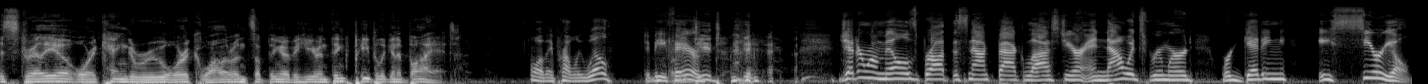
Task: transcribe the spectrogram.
Australia or a kangaroo or a koala on something over here and think people are going to buy it. Well, they probably will, to be fair. They did. Yeah. General Mills brought the snack back last year, and now it's rumored we're getting a cereal.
